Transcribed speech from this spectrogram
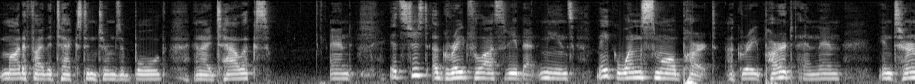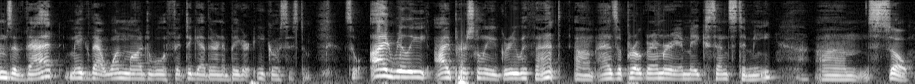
modify the text in terms of bold and italics. And it's just a great philosophy that means make one small part a great part and then in terms of that, make that one module fit together in a bigger ecosystem. So I really, I personally agree with that. Um, as a programmer, it makes sense to me. Um, so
